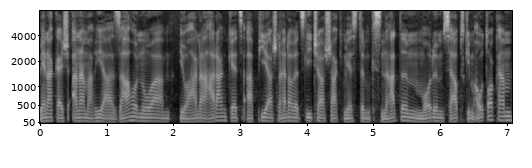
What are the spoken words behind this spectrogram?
Miana kaž Anna Maria Zahonowa, Johanna Hadankec a Pia Schneiderec liča však miestem k młodym serbskim autorkam,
